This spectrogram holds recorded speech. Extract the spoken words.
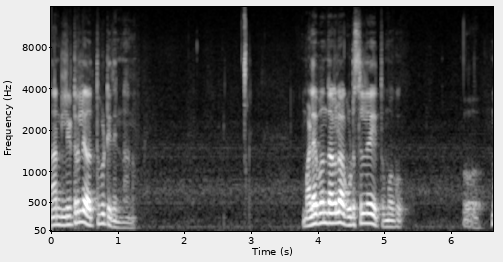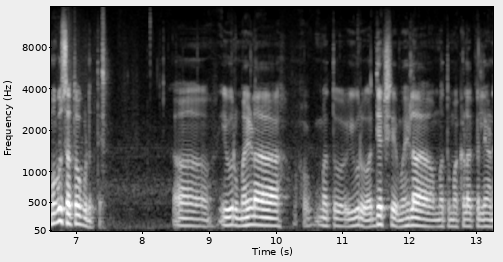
ನಾನು ಲಿಟ್ರಲಿ ಹತ್ತುಬಿಟ್ಟಿದ್ದೀನಿ ನಾನು. ಮಳೆ ಬಂದಾಗಲೂ ಆ ಗುಡಿಸಲೇ ಇತ್ತು ಮಗು. ಮಗು ಸತ್ತೋಗ್ಬಿಡುತ್ತೆ. ಇವರು ಮಹಿಳಾ ಮತ್ತು ಇವರು ಅಧ್ಯಕ್ಷೆ ಮಹಿಳಾ ಮತ್ತು ಮಕ್ಕಳ ಕಲ್ಯಾಣ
